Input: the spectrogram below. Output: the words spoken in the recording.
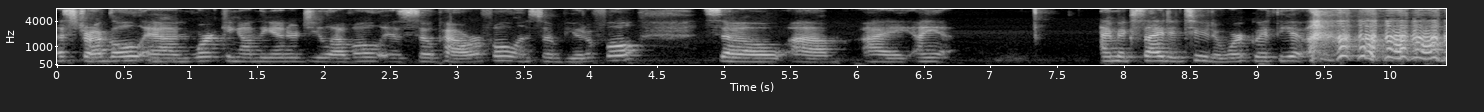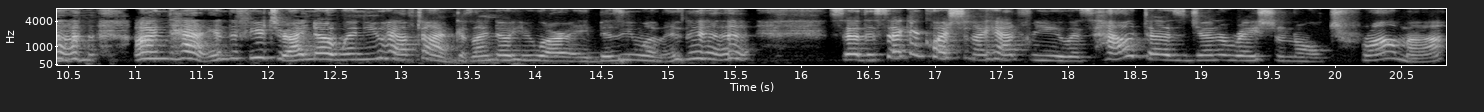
a struggle. And working on the energy level is so powerful and so beautiful. So um, I, I, I'm excited too to work with you on that in the future. I know when you have time because I know you are a busy woman. So the second question I had for you is how does generational trauma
